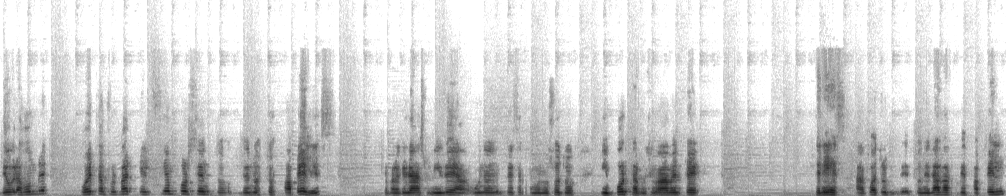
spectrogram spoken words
de obras hombres, poder transformar el 100% de nuestros papeles, que para que te hagas una idea, una empresa como nosotros importa aproximadamente 3 a 4 toneladas de papel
